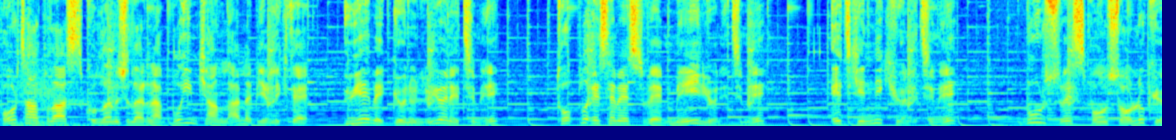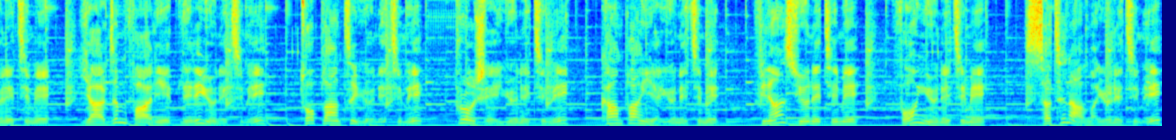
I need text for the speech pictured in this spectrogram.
Portal Plus kullanıcılarına bu imkanlarla birlikte üye ve gönüllü yönetimi, toplu SMS ve mail yönetimi, etkinlik yönetimi, burs ve sponsorluk yönetimi, yardım faaliyetleri yönetimi, toplantı yönetimi, proje yönetimi, kampanya yönetimi, finans yönetimi, fon yönetimi, satın alma yönetimi,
